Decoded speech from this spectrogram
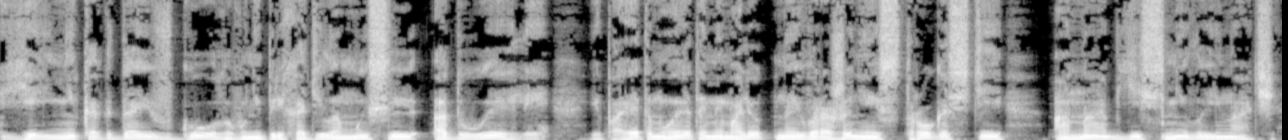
Ей никогда и в голову не приходила мысль о дуэли, и поэтому это мимолетное выражение строгости она объяснила иначе.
